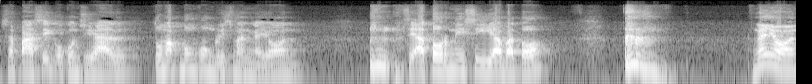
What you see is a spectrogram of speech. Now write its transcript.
sa Pasig o konsihal. Tumakbong congressman ngayon. si Attorney Sia ba to? ngayon,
